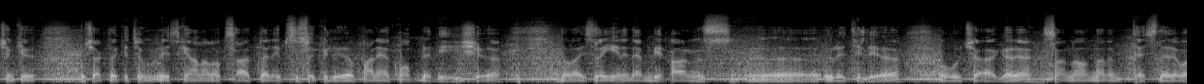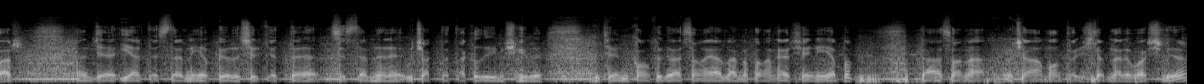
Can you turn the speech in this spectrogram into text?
Çünkü uçaktaki tüm eski analog saatler hepsi sökülüyor, panel komple değişiyor. Dolayısıyla yeniden bir harness e, üretiliyor o uçağa göre. Sonra onların testleri var. Önce yer testlerini yapıyoruz şirkette sistemleri uçakta takılıymış gibi bütün konfigürasyon ayarlarını falan her şeyini yapıp daha sonra uçağa montaj işlemleri başlıyor.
